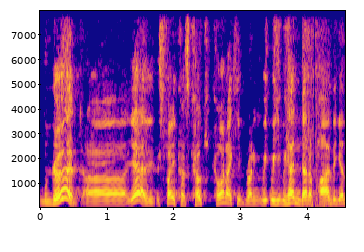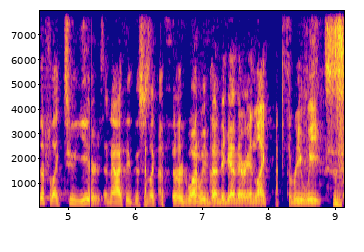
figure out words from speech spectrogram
We're good. Uh, yeah, it's funny because Koh, Koh and I keep running. We, we, we hadn't done a pod together for like two years, and now I think this is like the third one we've done together in like three weeks.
